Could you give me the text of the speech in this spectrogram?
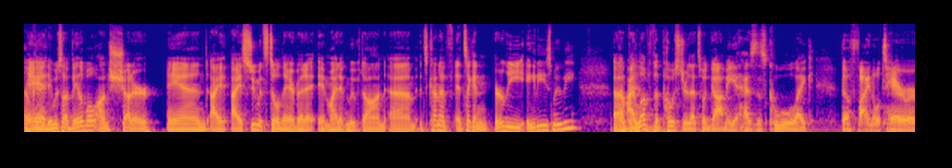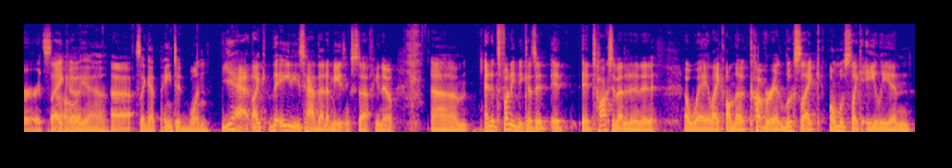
Okay. and it was available on Shudder, and I, I assume it's still there, but it, it might have moved on. Um, it's kind of it's like an early '80s movie. Um, I loved the poster. That's what got me. It has this cool like the final terror. It's like Oh uh, yeah, it's like a painted one. yeah, like the '80s had that amazing stuff, you know. Um, and it's funny because it it it talks about it in a, a way like on the cover, it looks like almost like alien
